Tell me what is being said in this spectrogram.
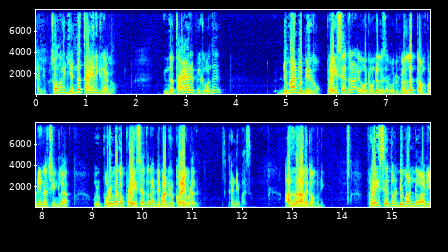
கண்டிப்பா. ஸோ அதனால என்ன தயாரிக்கிறாங்க? இந்த தயாரிப்புக்கு வந்து டிமாண்ட் எப்படி இருக்கும்? ப்ரைஸ் ஏற்றினா ஒரு ஒன்றும் இல்லை சார் ஒரு நல்ல கம்பெனின்னு வச்சுங்களேன் ஒரு பொருளுக்கு ப்ரைஸ் ஏற்றினா டிமாண்ட் குறையக்கூடாது. கண்டிப்பா சார் அதுதான் நல்ல கம்பெனி ப்ரைஸ் ஏற்றணும் டிமாண்ட் அடி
